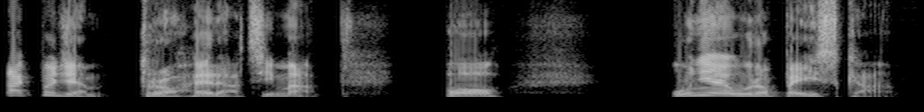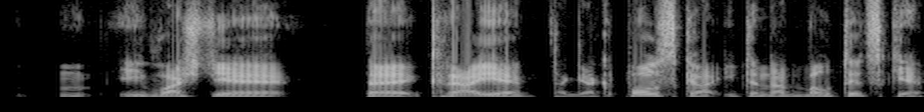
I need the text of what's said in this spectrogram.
Tak powiedziałem, trochę racji ma. Bo Unia Europejska mm, i właśnie te kraje, tak jak Polska i te nadbałtyckie,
